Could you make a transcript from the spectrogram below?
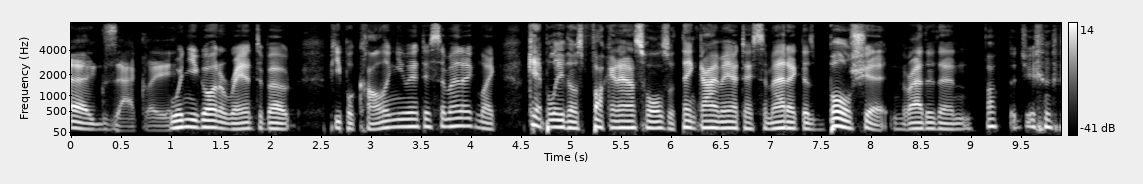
exactly when you go on a rant about people calling you anti-Semitic, I'm like, I can't believe those fucking assholes would think I'm anti-Semitic. That's bullshit. Rather than fuck the Jews.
